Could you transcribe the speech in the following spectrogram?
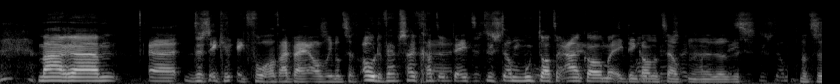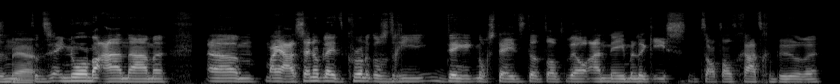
maar, ehm, eh, dus ik, ik voel altijd bij als iemand zegt, oh, de website gaat updaten, dus dan moet dat eraan komen. Ik denk altijd zelf, eh, dat, is, dat, is een, Ja. dat is een enorme aanname. Ehm, maar ja, Xenoblade Chronicles 3 denk ik nog steeds dat dat wel aannemelijk is dat dat gaat gebeuren.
